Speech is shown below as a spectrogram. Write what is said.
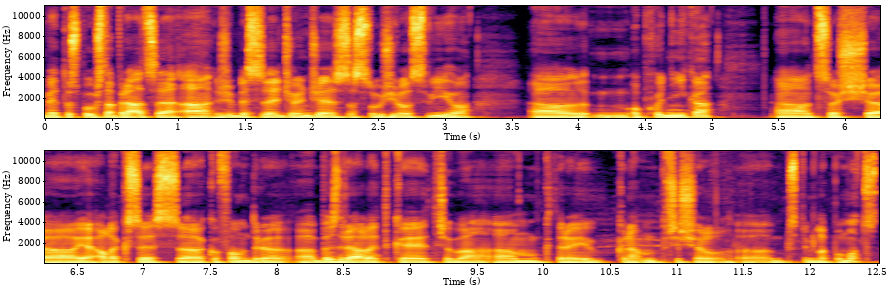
je to spousta práce a že by se Join.js zasloužilo svýho obchodníka, eh, což eh, je Alexis, co-founder bez realitky třeba, který k nám přišel s tímhle pomoct.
